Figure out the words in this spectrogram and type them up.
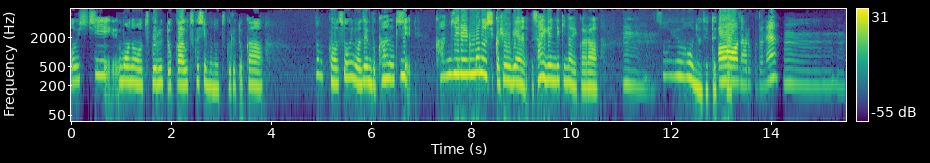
美味しいものを作るとか、美しいものを作るとか、なんかそういうのは全部感じ、感じれるものしか表現、再現できないから、うん。そういう方には絶対ああ、なるほどね。うん。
